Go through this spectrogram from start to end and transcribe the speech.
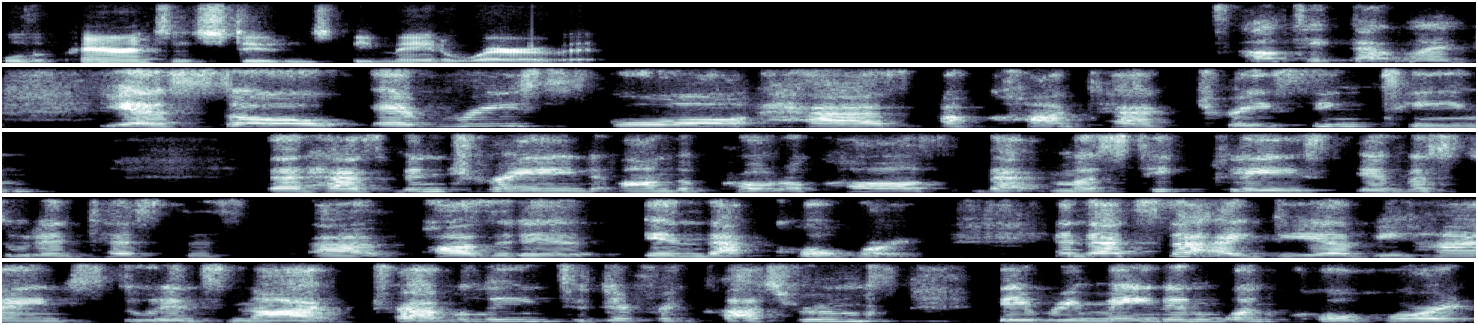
will the parents and students be made aware of it? I'll take that one. Yes, so every school has a contact tracing team that has been trained on the protocols that must take place if a student tests uh, positive in that cohort. And that's the idea behind students not traveling to different classrooms. They remain in one cohort,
